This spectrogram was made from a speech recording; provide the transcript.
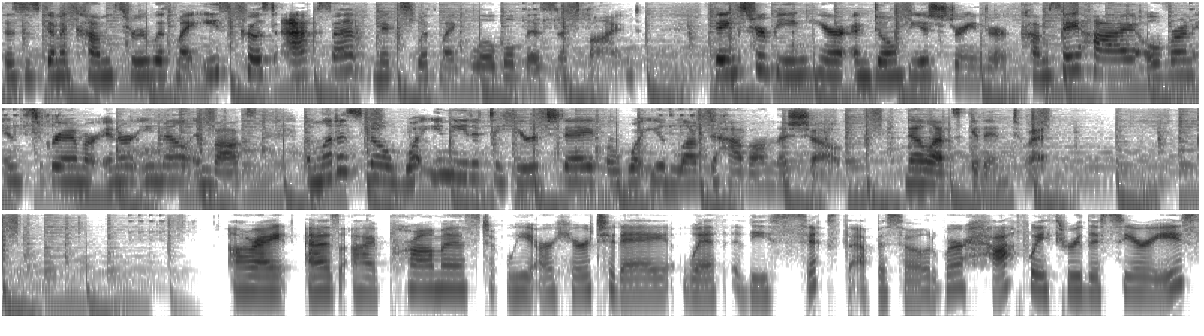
This is going to come through with my East Coast accent mixed with my global business mind. Thanks for being here and don't be a stranger. Come say hi over on Instagram or in our email inbox and let us know what you needed to hear today or what you'd love to have on the show. Now let's get into it. All right, as I promised, we are here today with the sixth episode. We're halfway through this series,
